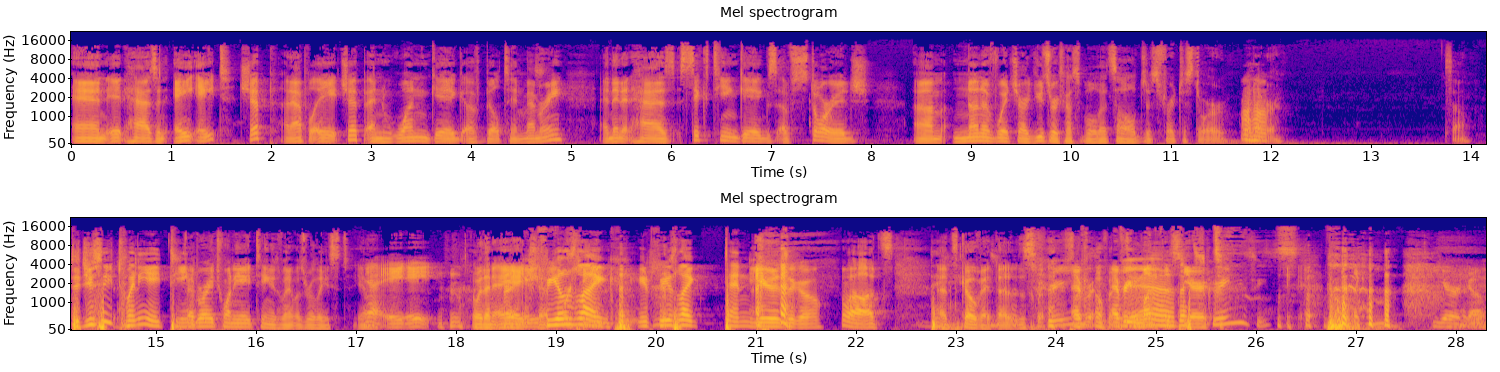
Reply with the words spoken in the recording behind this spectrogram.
And it has an A8 chip, an Apple A8 chip, and one gig of built-in memory and then it has 16 gigs of storage, um, none of which are user accessible. That's all just for it to store whatever. So Did you say 2018? February 2018 is when it was released. Yeah, Yeah, A eight. with an A8 It chip. feels 14. like it feels like 10 years ago. well, it's that's COVID. That is every every yeah, month this that's year, crazy. like a year ago.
